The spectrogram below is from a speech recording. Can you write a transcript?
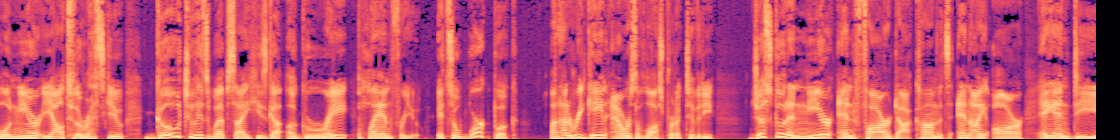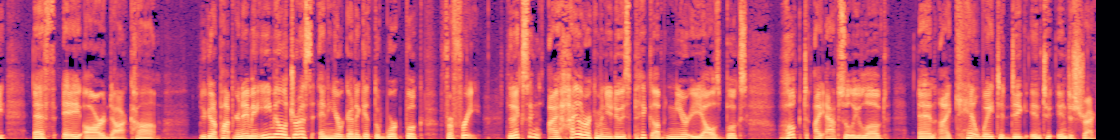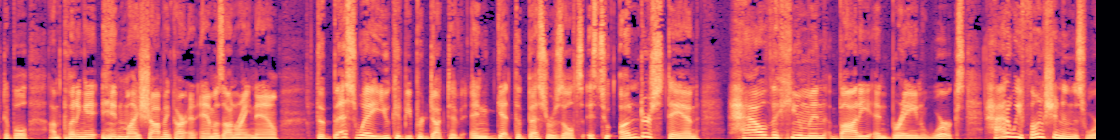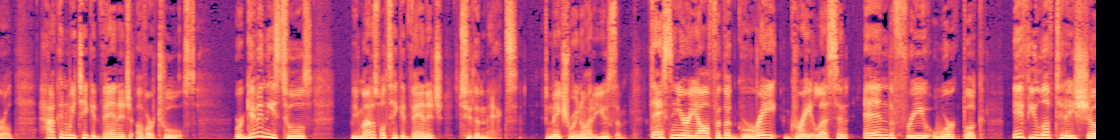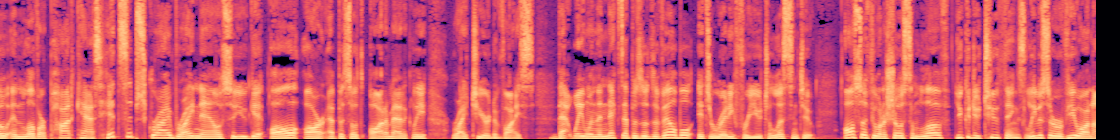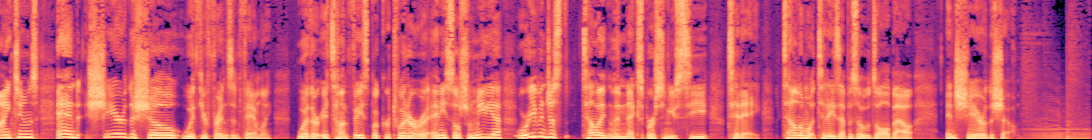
Well, Nir Eyal to the rescue. Go to his website. He's got a great plan for you. It's a workbook on how to regain hours of lost productivity just go to nirandfar.com. That's N I R A N D F A R.com. You're going to pop your name and email address, and you're going to get the workbook for free. The next thing I highly recommend you do is pick up Nir Eyal's books. Hooked, I absolutely loved, and I can't wait to dig into Indistractable. I'm putting it in my shopping cart at Amazon right now. The best way you could be productive and get the best results is to understand how the human body and brain works. How do we function in this world? How can we take advantage of our tools? We're given these tools, we might as well take advantage to the max and make sure we know how to use them. Thanks, Nir for the great, great lesson and the free workbook if you love today's show and love our podcast, hit subscribe right now so you get all our episodes automatically right to your device. That way, when the next episode's available, it's ready for you to listen to. Also, if you want to show us some love, you could do two things. Leave us a review on iTunes and share the show with your friends and family. Whether it's on Facebook or Twitter or any social media, or even just telling the next person you see today. Tell them what today's episode was all about and share the show.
